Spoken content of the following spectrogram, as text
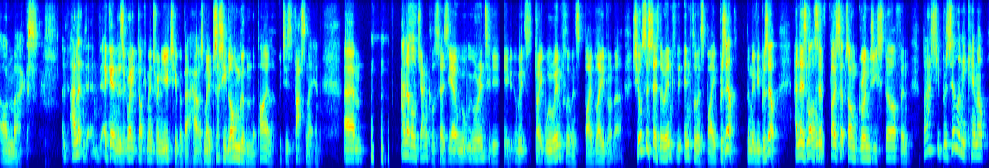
on Max. And again, there's a great documentary on YouTube about how it was made. It's actually longer than the pilot, which is fascinating. Um, Annabel Jankel says, "Yeah, we, we were interviewed. We, sorry, we were influenced by Blade Runner." She also says they were influ- influenced by Brazil, the movie Brazil. And there's lots Ooh. of close-ups on grungy stuff, and but actually Brazil only came out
